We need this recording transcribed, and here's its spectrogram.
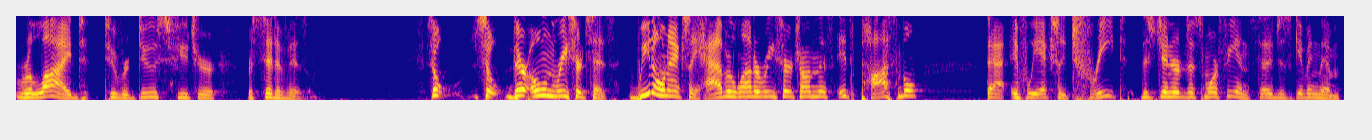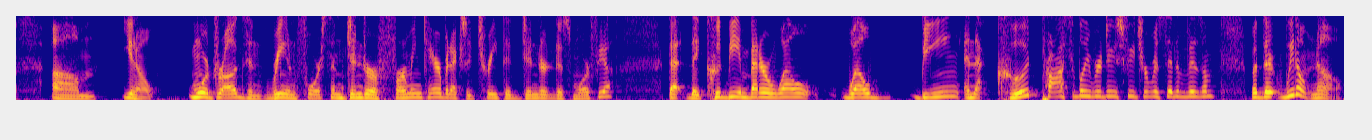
relied to reduce future recidivism so so their own research says we don't actually have a lot of research on this. It's possible that if we actually treat this gender dysmorphia instead of just giving them, um, you know, more drugs and reinforce them gender affirming care, but actually treat the gender dysmorphia, that they could be in better well well being, and that could possibly reduce future recidivism. But there, we don't know.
